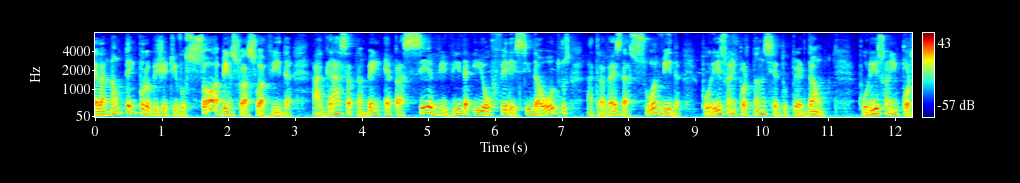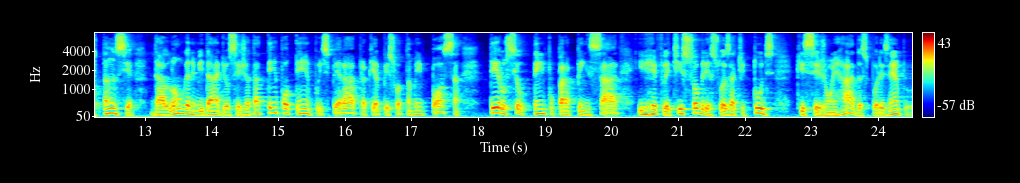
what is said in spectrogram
ela não tem por objetivo só abençoar a sua vida. A graça também é para ser vivida e oferecida a outros através da sua vida. Por isso a importância do perdão. Por isso a importância da longanimidade, ou seja, dar tempo ao tempo, esperar para que a pessoa também possa ter o seu tempo para pensar e refletir sobre as suas atitudes que sejam erradas, por exemplo,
